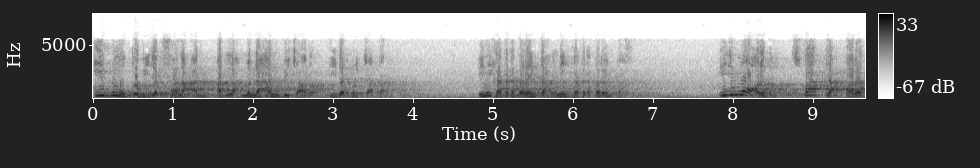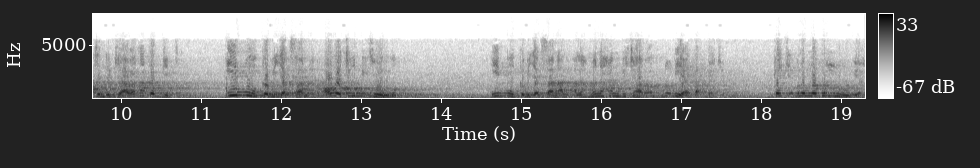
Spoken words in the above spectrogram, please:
ibu kebijaksanaan adalah menahan bicara tidak bercakap. Ini kata-kata ringkas ini kata-kata ringkas Ijma' itu. Sepakat para cendekiawan kata begitu. Ibu kebijaksanaan. Allah cermin sungguh. Ibu kebijaksanaan adalah menahan bicara. Duduk dia tak kecek. Kecek benar-benar perlu dia.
